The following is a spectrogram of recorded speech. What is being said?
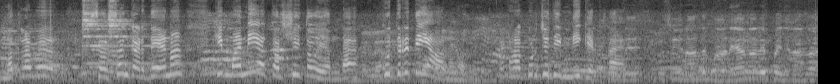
ਮਤਲਬ ਸਤਸੰਗ ਕਰਦੇ ਆ ਨਾ ਕਿ ਮਨ ਹੀ ਆਕਰਸ਼ਿਤ ਹੋ ਜਾਂਦਾ ਕੁਦਰਤੀ ਆਨ ਨੂੰ ਠਾਕੁਰ ਜੀ ਦੀ ਇੰਨੀ ਕਿਰਪਾ ਹੈ। ਤੁਸੀਂ ਆਨੰਦ ਮਾਣਿਆ ਉਹਨਾਂ ਦੇ ਭਜਨਾਂ ਦਾ?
